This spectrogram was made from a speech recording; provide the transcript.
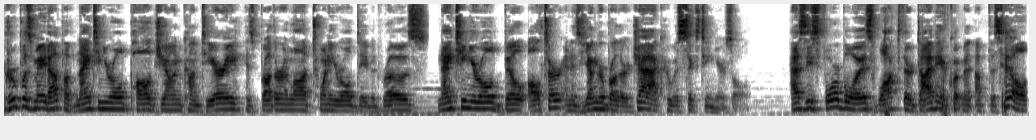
group was made up of 19-year-old Paul Giancontieri, his brother-in-law, 20-year-old David Rose, 19-year-old Bill Alter, and his younger brother Jack, who was 16 years old. As these four boys walked their diving equipment up this hill,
